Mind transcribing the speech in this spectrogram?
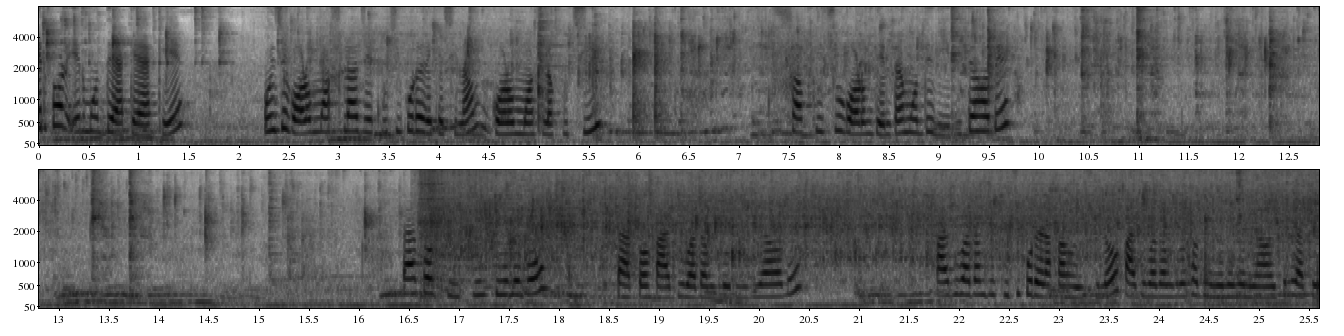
এরপর এর মধ্যে একে একে ওই যে গরম মশলা যে কুচি করে রেখেছিলাম, গরম মশলা কুচি সব কিছু গরম তেলটার মধ্যে দিয়ে দিতে হবে। তারপর কিশমিশ দিয়ে দেবো, তারপর কাজু বাদামগুলো দিয়ে দেওয়া হবে। কাজু বাদাম যে কুচি করে রাখা হয়েছিল, কাজু বাদামগুলো সব ভেঙে ভেঙে নেওয়া হয়েছিল যাতে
